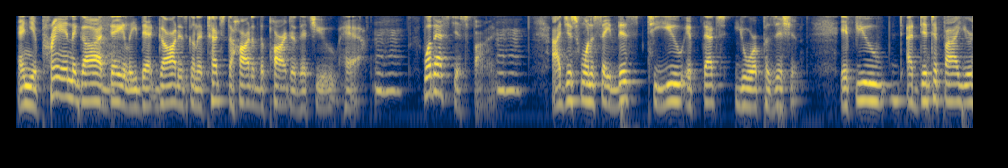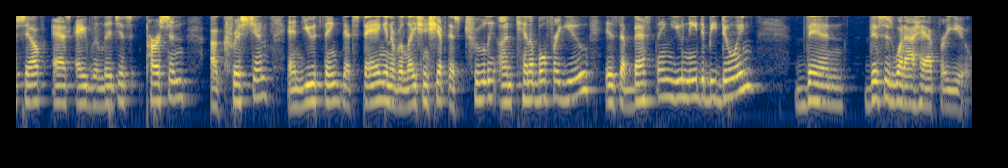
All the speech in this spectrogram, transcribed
and you're praying to God daily that God is going to touch the heart of the partner that you have. Mm-hmm. Well, that's just fine. I just want to say this to you if that's your position. If you identify yourself as a religious person, a Christian, and you think that staying in a relationship that's truly untenable for you is the best thing you need to be doing, then this is what I have for you.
